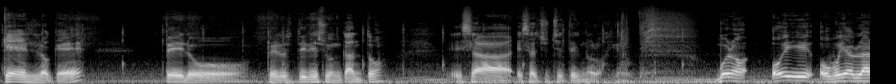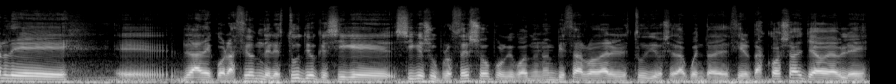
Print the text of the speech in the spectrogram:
qué es, lo que es, pero, pero tiene su encanto esa, esa chuche tecnológica. Bueno, hoy os voy a hablar de, eh, de, la decoración del estudio que sigue, sigue su proceso, porque cuando uno empieza a rodar el estudio se da cuenta de ciertas cosas. Ya hablé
